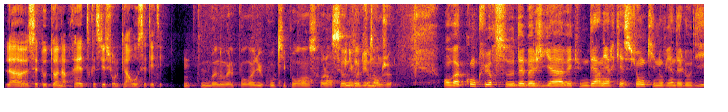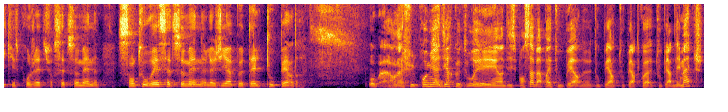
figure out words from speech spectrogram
là cet automne après être restés sur le carreau cet été. Une bonne nouvelle pour eux, du coup, qui pourront se relancer au niveau du temps de jeu. On va conclure ce débat GIA avec une dernière question qui nous vient d'Elodie, qui se projette sur cette semaine. S'entourer cette semaine, la GIA peut-elle tout perdre? Oh, bah alors là, je suis le premier à dire que Touré est indispensable. Après, tout perdre, tout perdre, tout perdre quoi Tout perdre les matchs.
